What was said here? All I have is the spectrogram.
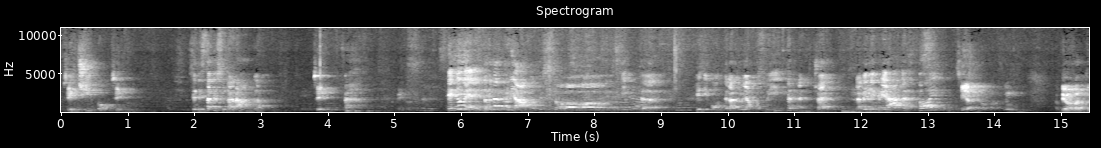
Sì. Il cibo? Sì. Siete stati sulla Rambla? Sì. E dov'è? Dove la troviamo questo sito Piedimonte? La troviamo su internet? Cioè l'avete creata e poi? Sì, abbiamo fatto, un, abbiamo fatto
